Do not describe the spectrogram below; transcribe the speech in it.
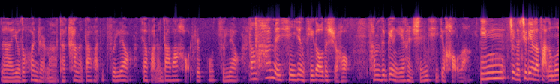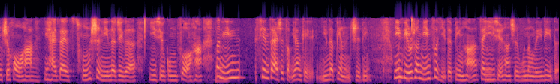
嗯，有的患者呢，他看了大法的资料，像法轮大法好这部资料，当他们心性提高的时候，他们的病也很神奇就好了。您这个修炼了法轮功之后哈，您还在从事您的这个医学工作哈，那您。现在是怎么样给您的病人治病？您比如说您自己的病哈，在医学上是无能为力的，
